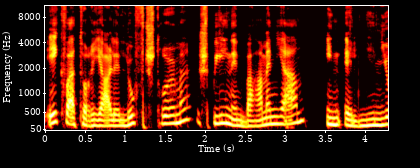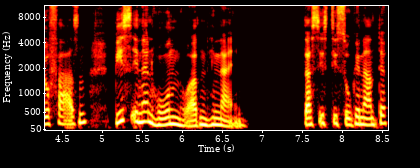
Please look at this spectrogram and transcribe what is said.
Äquatoriale Luftströme spielen in warmen Jahren, in El Niño-Phasen, bis in den hohen Norden hinein. Das ist die sogenannte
